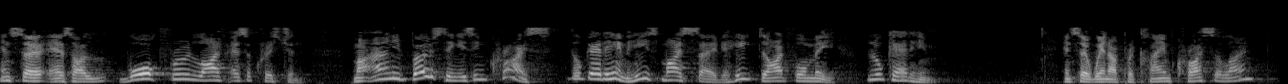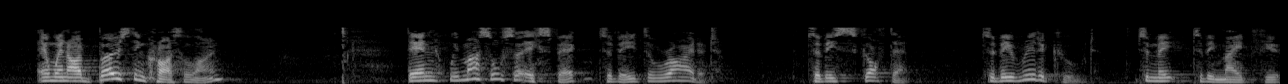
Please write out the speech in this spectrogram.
And so, as I walk through life as a Christian, my only boasting is in Christ. Look at Him. He's my Saviour. He died for me. Look at Him. And so, when I proclaim Christ alone, and when I boast in Christ alone, then we must also expect to be derided, to be scoffed at, to be ridiculed, to, meet, to be made feel,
